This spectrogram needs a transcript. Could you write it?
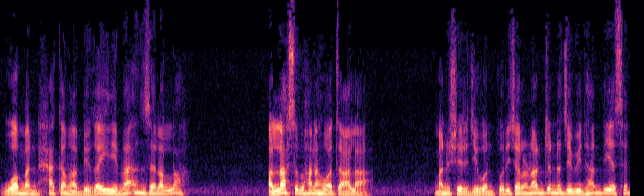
ওয়ামান হাকামা আনজাল আল্লাহ আল্লাহ সুবাহ মানুষের জীবন পরিচালনার জন্য যে বিধান দিয়েছেন,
